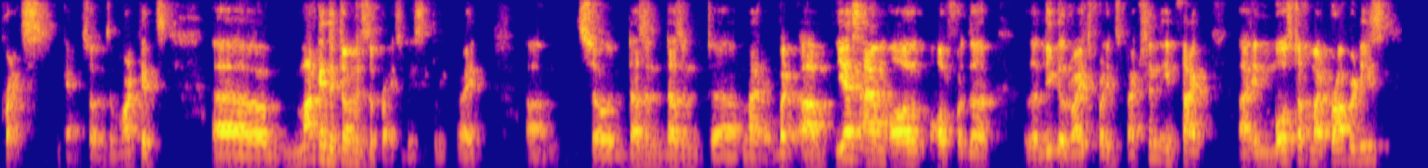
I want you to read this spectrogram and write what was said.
price. Okay, so if the market's uh, market determines the price basically, right? Um, so it doesn't doesn't uh, matter. But um, yes, I'm all all for the the legal rights for inspection. In fact, uh, in most of my properties,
